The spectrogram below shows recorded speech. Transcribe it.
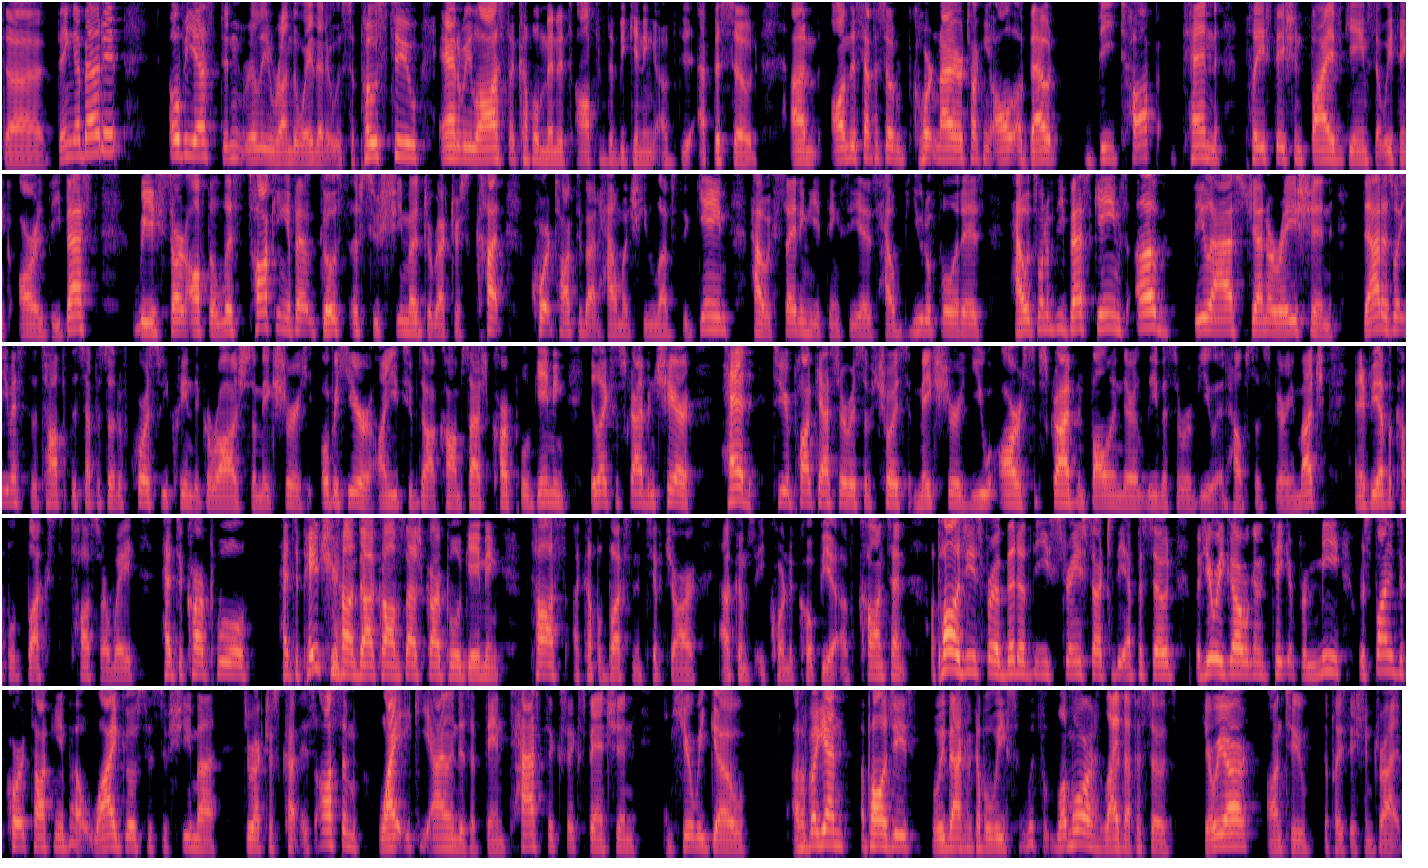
The thing about it, OBS didn't really run the way that it was supposed to, and we lost a couple minutes off of the beginning of the episode. Um, on this episode, Court and I are talking all about the top 10 PlayStation 5 games that we think are the best we start off the list talking about Ghosts of Tsushima Director's Cut. Court talked about how much he loves the game, how exciting he thinks he is, how beautiful it is, how it's one of the best games of the last generation. That is what you missed at the top of this episode. Of course, we cleaned the garage, so make sure over here on youtube.com slash carpool gaming, you like, subscribe, and share. Head to your podcast service of choice. Make sure you are subscribed and following there. Leave us a review. It helps us very much. And if you have a couple bucks to toss our way, head to carpool head to patreon.com slash carpool gaming toss a couple bucks in the tip jar. Out comes a cornucopia of content. Apologies for a bit of the strange start to the episode but here we go. We're going to take it from me responding to court talking about why ghost of tsushima director's cut is awesome why iki island is a fantastic expansion and here we go. Again apologies. We'll be back in a couple weeks with a lot more live episodes. Here we are onto the playstation drive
